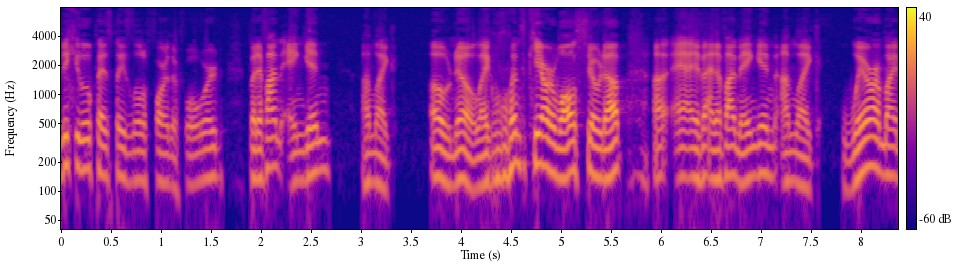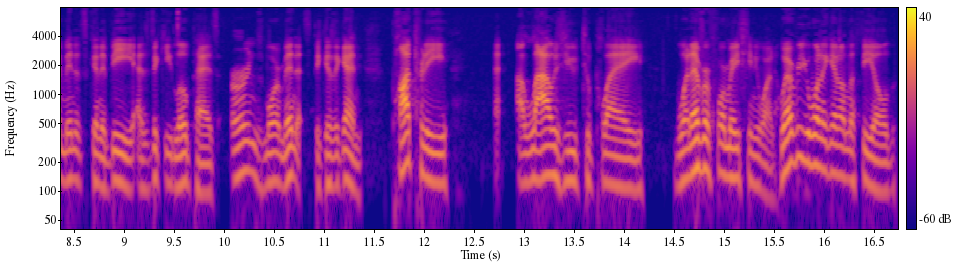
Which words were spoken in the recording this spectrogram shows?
Vicky Lopez plays a little farther forward, but if I'm Engen, I'm like, oh no, like once Keira Walsh showed up, uh, and, if, I'm Engen, I'm like, where are my minutes going to be as Vicky Lopez earns more minutes? Because again, Patri allows you to play whatever formation you want, whoever you want to get on the field.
